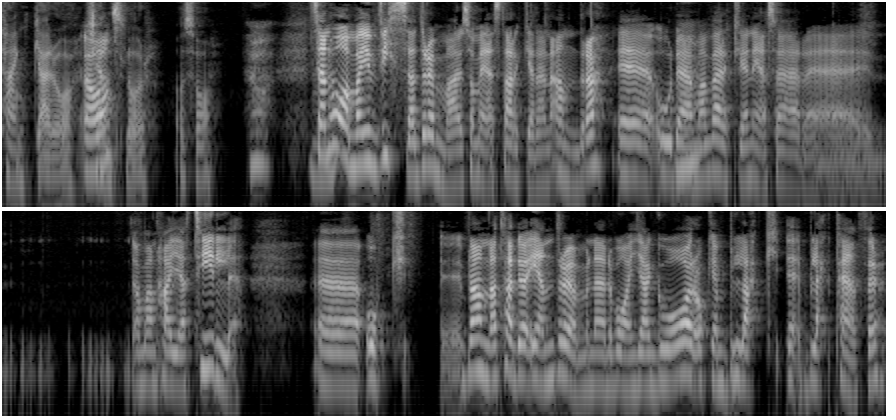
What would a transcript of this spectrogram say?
tankar och Ja. känslor och så. Sen har man ju vissa drömmar som är starkare än andra eh, och Mm. där man verkligen är så här... Eh, ja, man hajar till. Eh, och eh, bland annat hade jag en dröm när det var en jaguar och en black, eh, black panther,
